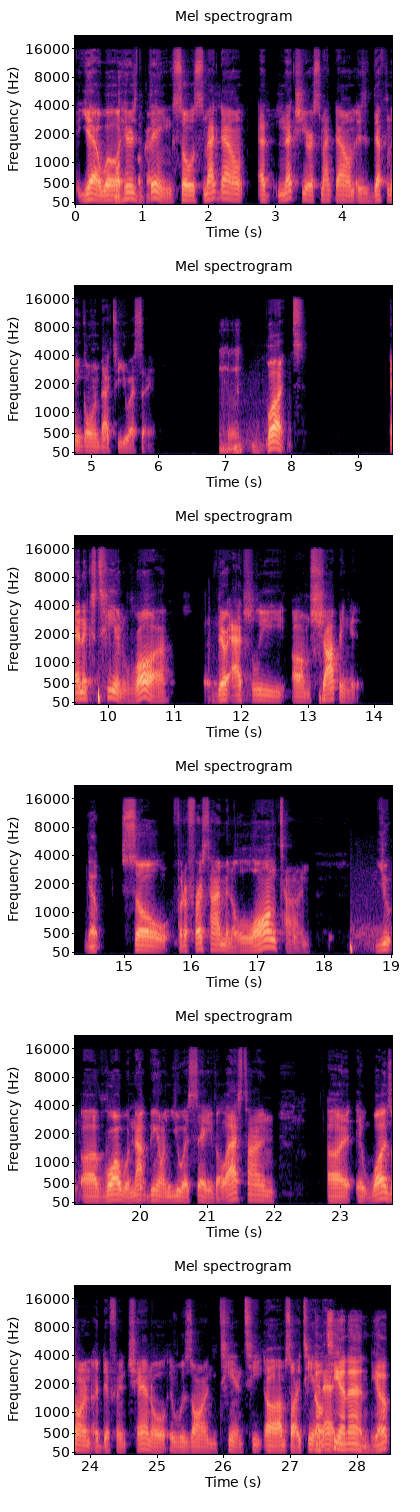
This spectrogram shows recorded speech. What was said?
Yeah, well, Well, here's okay. the thing. So SmackDown at next year, SmackDown is definitely going back to USA. Mhm. But NXT and Raw, they're actually um shopping it. yep So for the first time in a long time, you uh Raw will not be on USA. The last time uh it was on a different channel, it was on TNT. Uh I'm sorry, no TNN. tnn yep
